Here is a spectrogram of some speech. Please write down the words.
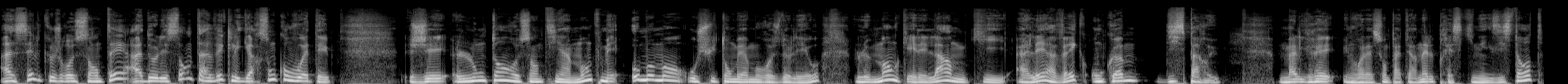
à celle que je ressentais adolescente avec les garçons convoités. J'ai longtemps ressenti un manque, mais au moment où je suis tombée amoureuse de Léo, le manque et les larmes qui allaient avec ont comme disparu. Malgré une relation paternelle presque inexistante,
